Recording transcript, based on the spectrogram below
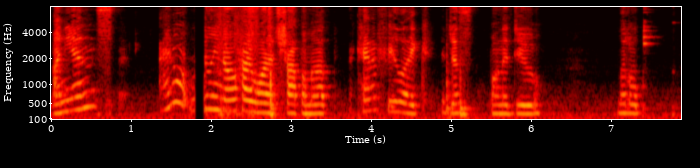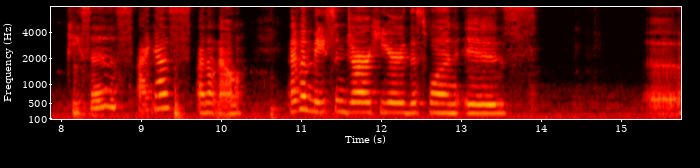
onions. I don't really know how I want to chop them up. I kind of feel like I just want to do little pieces, I guess. I don't know. I have a mason jar here. This one is, uh,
